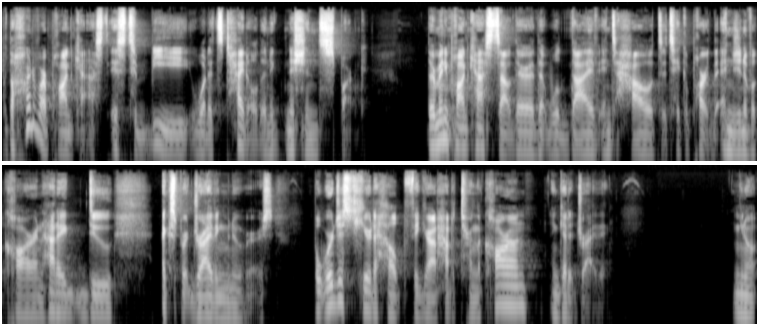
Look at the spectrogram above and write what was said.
But the heart of our podcast is to be what it's titled an ignition spark. There are many podcasts out there that will dive into how to take apart the engine of a car and how to do expert driving maneuvers. But we're just here to help figure out how to turn the car on and get it driving you know,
